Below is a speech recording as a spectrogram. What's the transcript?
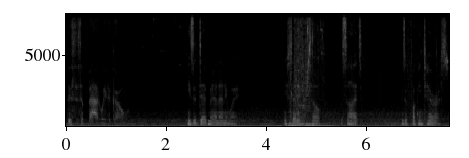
this is a bad way to go. He's a dead man anyway. You said it yourself. Besides, he's a fucking terrorist.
